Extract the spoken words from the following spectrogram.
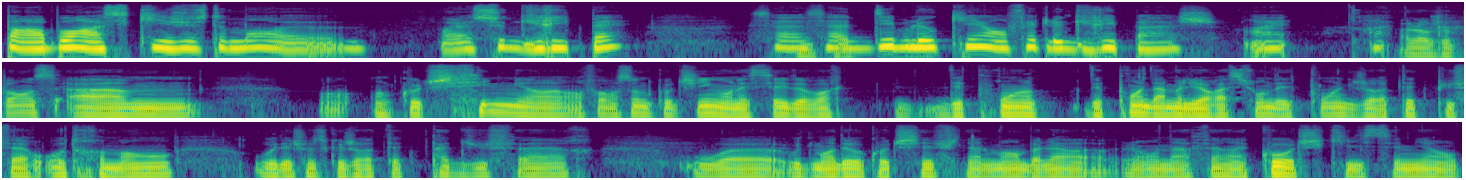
par rapport à ce qui justement, euh, voilà, se grippait. Ça, ça a Mhm. débloqué en fait le grippage. Ouais. Alors je pense à, hum, en, coaching, en formation de coaching, on essaye de voir des points, des points d'amélioration, des points que j'aurais peut-être pu faire autrement ou des choses que j'aurais peut-être pas dû faire ou, euh, demander au coaché finalement, ben là, on a affaire à un coach qui s'est mis en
